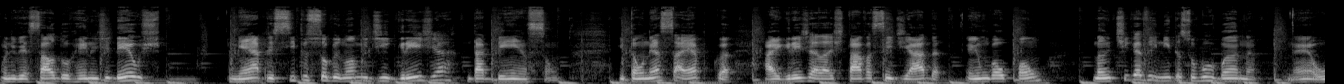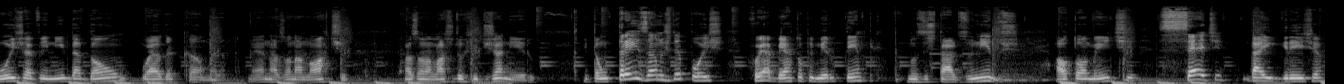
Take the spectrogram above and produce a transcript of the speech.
Universal do Reino de Deus, né, a princípio sob o nome de Igreja da Bênção. Então, nessa época, a igreja ela estava sediada em um galpão na antiga avenida suburbana, né? hoje Avenida Dom Welder Câmara, né? na zona norte, na zona norte do Rio de Janeiro. Então, três anos depois, foi aberto o primeiro templo nos Estados Unidos, atualmente sede da igreja,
